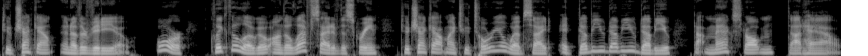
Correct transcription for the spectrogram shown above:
to check out another video. Or click the logo on the left side of the screen to check out my tutorial website at www.maxdalton.how.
